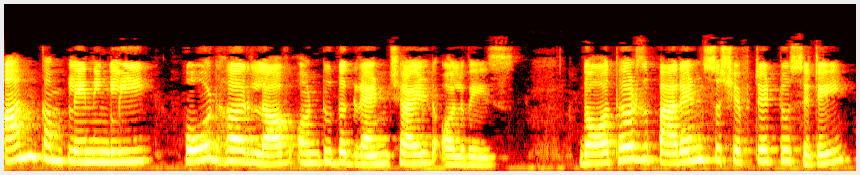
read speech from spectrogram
uncomplainingly poured her love onto the grandchild always. The author's parents shifted to city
